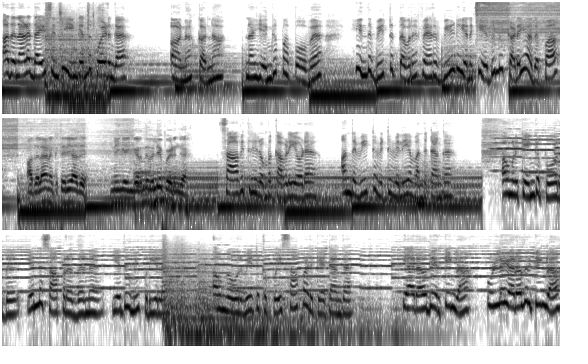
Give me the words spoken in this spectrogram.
அதனால தயவு செஞ்சு இங்க இருந்து போயிடுங்க. ஆனா கண்ணா நான் எங்கப்பா போவேன்? இந்த வீட்டை தவிர வேற வீடு எனக்கு எதுவுமே கிடையாதுப்பா. அதெல்லாம் எனக்கு தெரியாது. நீங்க இங்க இருந்து வெளியே போயிடுங்க. சாவித்ரி ரொம்ப கவலையோட அந்த வீட்டை விட்டு வெளியே வந்துட்டாங்க. அவங்களுக்கு எங்க போறது என்ன சாப்பிடுறதுன்னு எதுவுமே புரியல. அவங்க ஒரு வீட்டுக்கு போய் சாப்பாடு கேட்டாங்க. யாராவது இருக்கீங்களா? உள்ள யாராவது இருக்கீங்களா?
